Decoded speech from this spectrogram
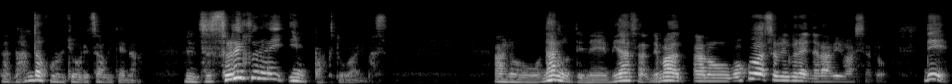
なんだこの行列はみたいな。それぐらいインパクトがあります。あの、なのでね、皆さんね、まあ、あの、僕はそれぐらい並びましたと。で、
